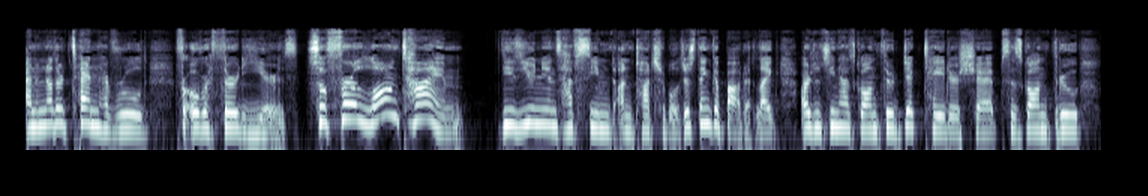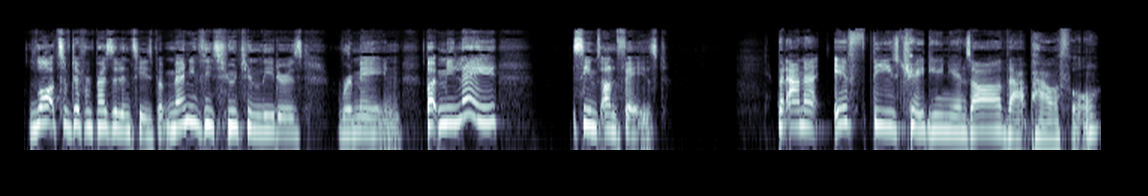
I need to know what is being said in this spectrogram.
and another 10 have ruled for over 30 years. So for a long time, these unions have seemed untouchable. Just think about it. Like Argentina has gone through dictatorships, has gone through lots of different presidencies, but many of these union leaders remain. But Milei seems unfazed. But Anna, if these trade unions are that powerful,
